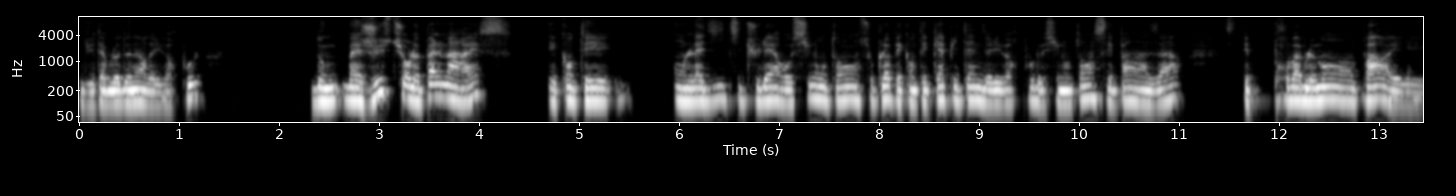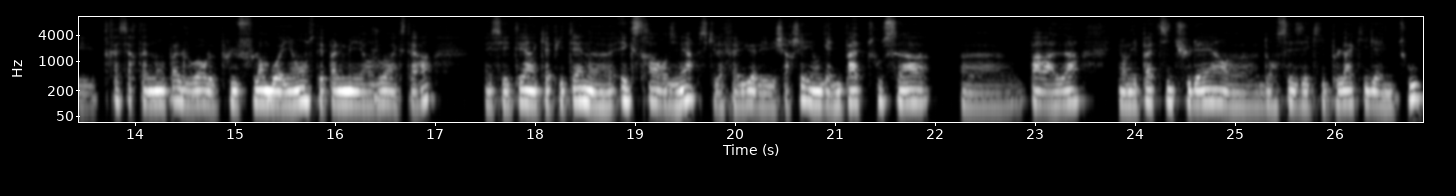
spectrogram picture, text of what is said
du tableau d'honneur de Liverpool. Donc, bah, juste sur le palmarès, et quand tu es, on l'a dit, titulaire aussi longtemps sous Klopp, et quand tu es capitaine de Liverpool aussi longtemps, c'est pas un hasard. C'était probablement pas, et très certainement pas, le joueur le plus flamboyant, c'était pas le meilleur joueur, etc. Mais c'était un capitaine euh, extraordinaire parce qu'il a fallu aller les chercher et on gagne pas tout ça euh, par hasard et on n'est pas titulaire euh, dans ces équipes-là qui gagnent tout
